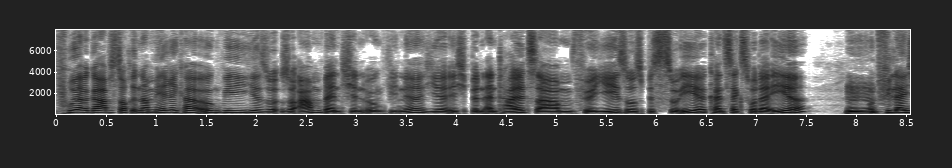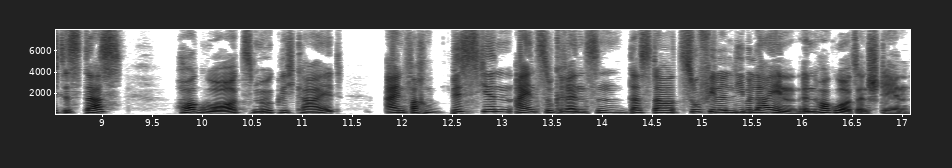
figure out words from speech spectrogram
Früher gab es doch in Amerika irgendwie hier so, so Armbändchen irgendwie, ne? Hier, ich bin enthaltsam für Jesus bis zur Ehe, kein Sex vor der Ehe. Mhm. Und vielleicht ist das Hogwarts Möglichkeit, einfach ein bisschen einzugrenzen, dass da zu viele Liebeleien in Hogwarts entstehen.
